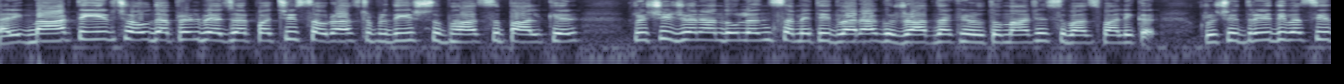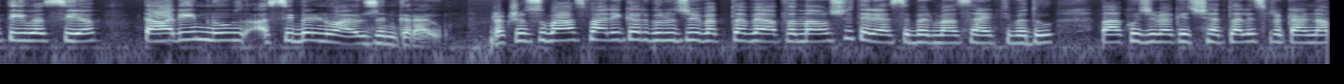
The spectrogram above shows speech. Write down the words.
તારીખ બાર, તેર, ચૌદ એપ્રિલ બે હજાર પચીસ સૌરાષ્ટ્ર પ્રદેશ સુભાષ પાલકર કૃષિ જન આંદોલન સમિતિ દ્વારા ગુજરાતના ખેડૂતો માટે સુભાષ પાલેકર કૃષિ ત્રિદિવસીય દિવસીય તાલીમનું શિબિરનું આયોજન કરાયું. ડોક્ટર સુભાષ પારેકર ગુરુજી વક્તવ્ય આપવામાં આવશે. ત્યારે આ શિબિરમાં સાઠથી વધુ પાકો જેવા કે છેતાલીસ પ્રકારના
